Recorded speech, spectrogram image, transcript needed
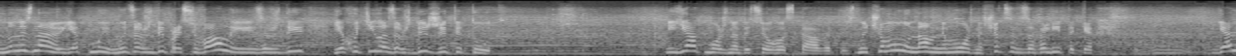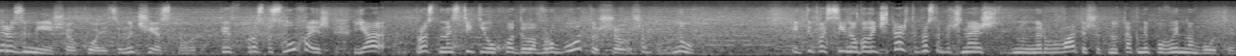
ну не знаю, як ми. Ми завжди працювали і завжди я хотіла завжди жити тут. І як можна до цього ставитись? Ну чому нам не можна? Що це взагалі таке? Я не розумію, що коїться. Ну чесно, от ти просто слухаєш. Я просто настільки уходила в роботу, що щоб ну. І ти постійно, коли читаєш, ти просто починаєш ну, нервувати, що ну так не повинно бути.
